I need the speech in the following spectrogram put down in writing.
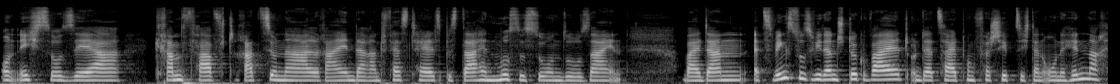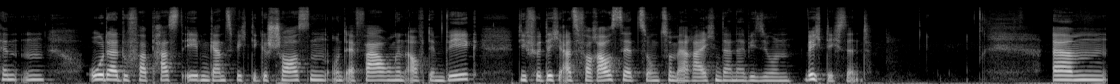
und nicht so sehr krampfhaft, rational rein daran festhältst, bis dahin muss es so und so sein. Weil dann erzwingst du es wieder ein Stück weit und der Zeitpunkt verschiebt sich dann ohnehin nach hinten oder du verpasst eben ganz wichtige Chancen und Erfahrungen auf dem Weg, die für dich als Voraussetzung zum Erreichen deiner Vision wichtig sind. Ähm,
